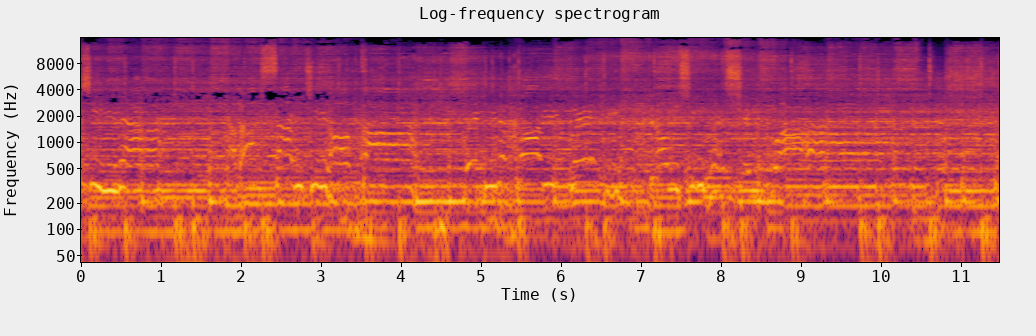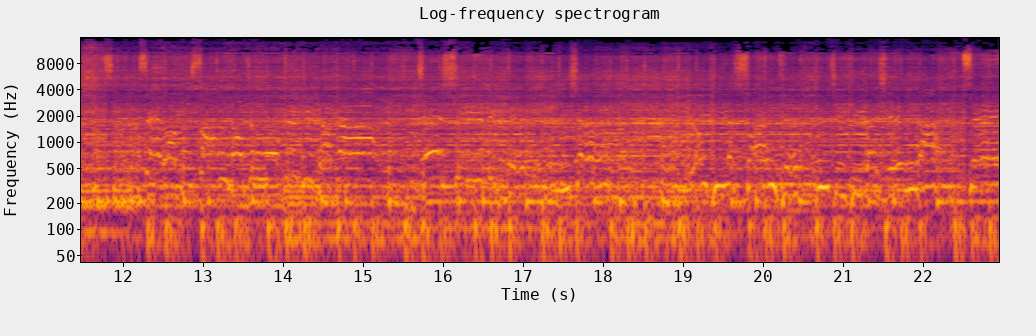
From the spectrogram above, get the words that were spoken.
生命，卡袂使只予他。过去的可以过去，用心的牵挂。一路三路中路去去家家，这是你的人生。用起了酸甜，苦涩，来煎熬。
